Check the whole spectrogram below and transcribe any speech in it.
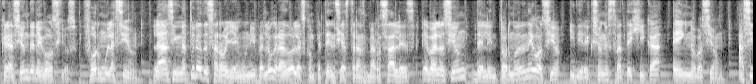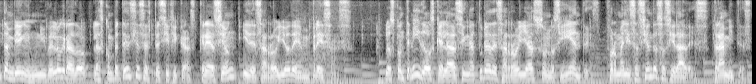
creación de negocios, formulación. La asignatura desarrolla en un nivel logrado las competencias transversales, evaluación del entorno de negocio y dirección estratégica e innovación. Así también en un nivel logrado las competencias específicas, creación y desarrollo de empresas. Los contenidos que la asignatura desarrolla son los siguientes. Formalización de sociedades, trámites,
